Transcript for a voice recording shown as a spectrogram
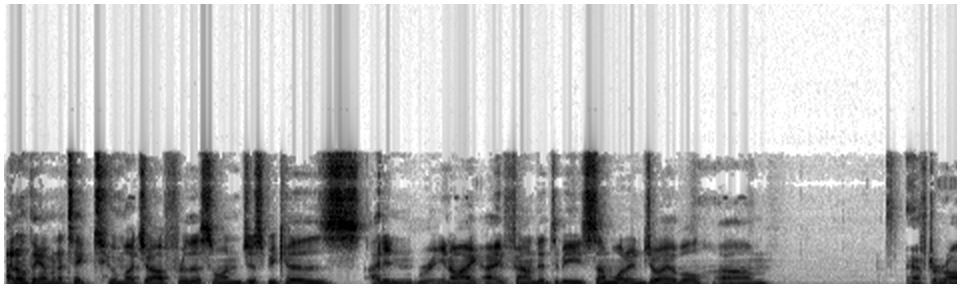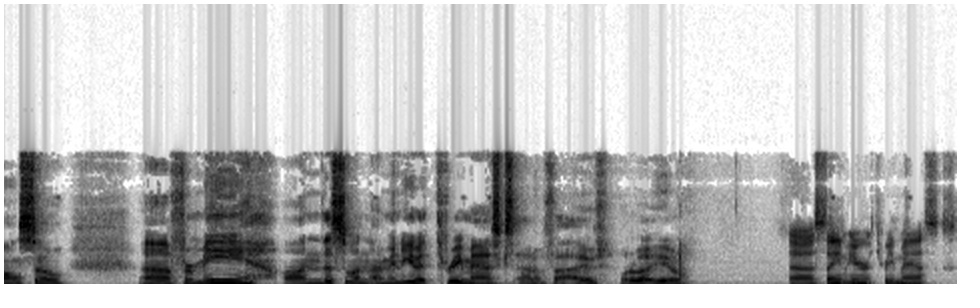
I don't think I'm going to take too much off for this one just because I didn't, you know, I, I found it to be somewhat enjoyable um, after all. So uh, for me on this one, I'm going to give it three masks out of five. What about you? Uh, same here, three masks.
